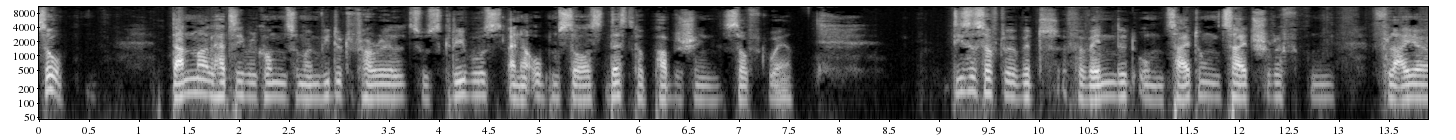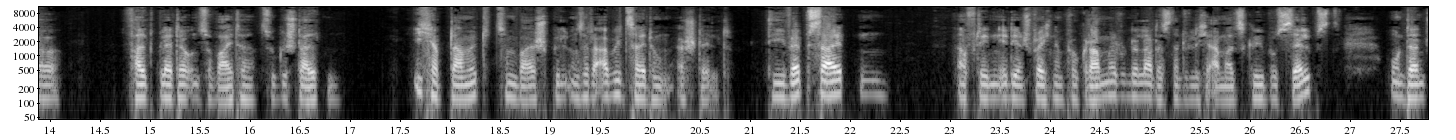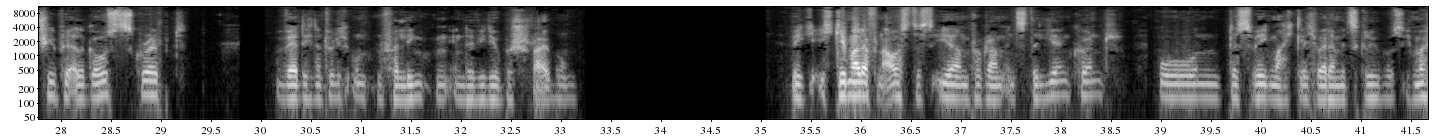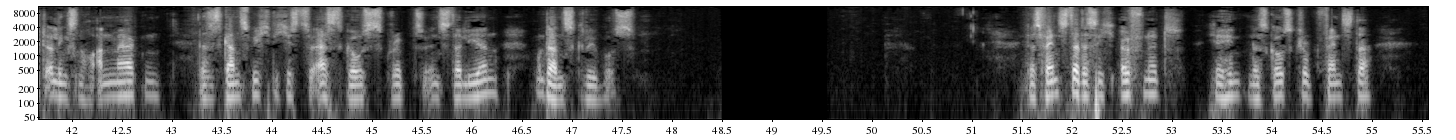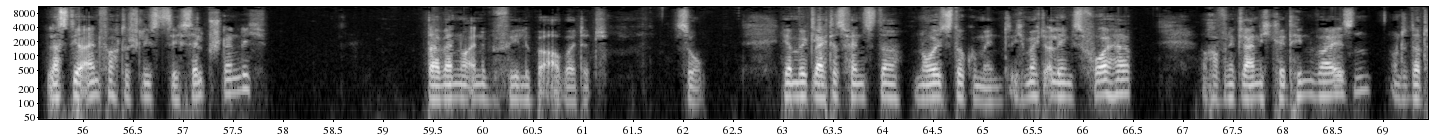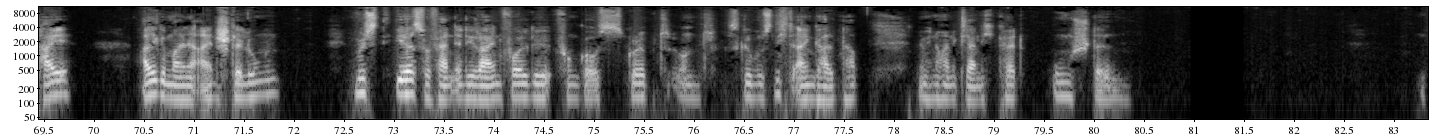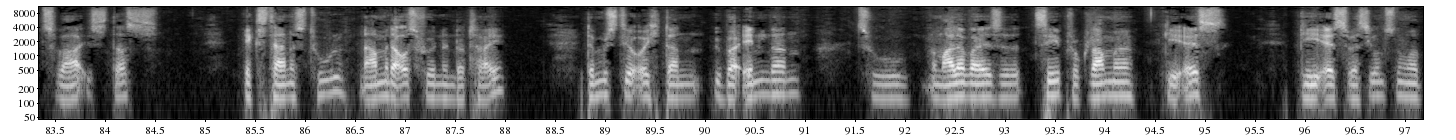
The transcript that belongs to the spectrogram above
So, dann mal herzlich willkommen zu meinem Videotutorial zu Scribus, einer Open Source Desktop Publishing Software. Diese Software wird verwendet, um Zeitungen, Zeitschriften, Flyer, Faltblätter und so weiter zu gestalten. Ich habe damit zum Beispiel unsere Abi-Zeitung erstellt. Die Webseiten, auf denen ihr die entsprechenden Programme runterladet, ist natürlich einmal Scribus selbst und dann GPL Ghost Script, werde ich natürlich unten verlinken in der Videobeschreibung. Ich gehe mal davon aus, dass ihr ein Programm installieren könnt und deswegen mache ich gleich weiter mit Scribus. Ich möchte allerdings noch anmerken, dass es ganz wichtig ist, zuerst GhostScript zu installieren und dann Scribus. Das Fenster, das sich öffnet, hier hinten das GhostScript-Fenster, lasst ihr einfach, das schließt sich selbstständig da werden nur eine Befehle bearbeitet. So, hier haben wir gleich das Fenster Neues Dokument. Ich möchte allerdings vorher noch auf eine Kleinigkeit hinweisen. Unter Datei Allgemeine Einstellungen müsst ihr, sofern ihr die Reihenfolge von GhostScript und Scribus nicht eingehalten habt, nämlich noch eine Kleinigkeit umstellen. Und zwar ist das externes Tool, Name der ausführenden Datei da müsst ihr euch dann überändern zu normalerweise C-Programme, GS, GS-Versionsnummer,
